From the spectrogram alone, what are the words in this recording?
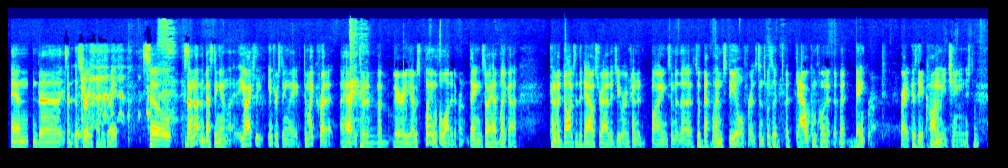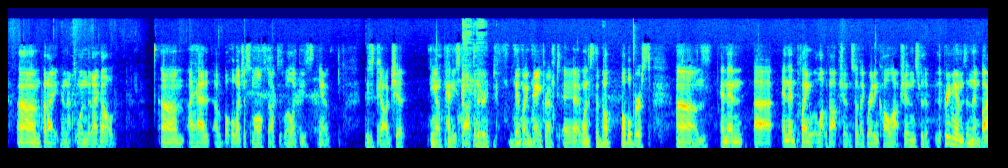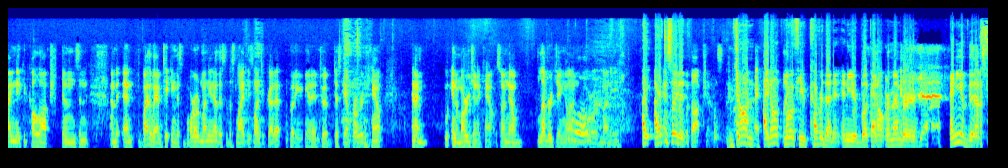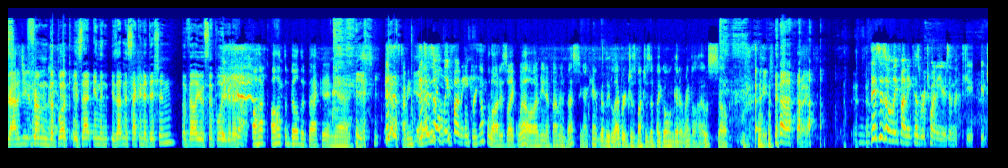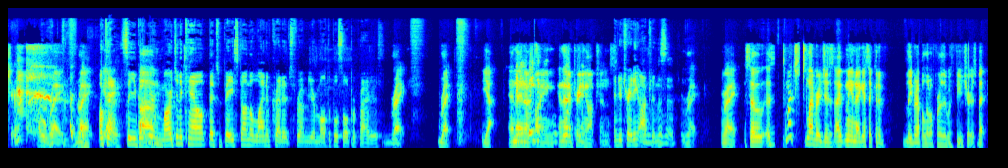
and uh, the story is headed right. So, because I'm not investing in, you know, actually, interestingly, to my credit, I had a sort of a very, I was playing with a lot of different things. So I had like a kind of a dogs of the Dow strategy where I'm kind of buying some of the, so Bethlehem Steel, for instance, was a, a Dow component that went bankrupt, right? Because the economy changed. Um, but I, and that's one that I held. Um, I had a, a whole bunch of small stocks as well, like these, you know, these dog shit, you know, penny stocks that are going bankrupt uh, once the bub- bubble burst. Um, and then uh, and then playing a lot with options, so like writing call options for the, the premiums, and then buying naked call options. And I'm, and by the way, I'm taking this borrowed money now, this this line these lines of credit, and putting it into a discount brokerage account, and I'm in a margin account, so I'm now leveraging on Oh. borrowed money I, I have to say that with options. John, I don't know if you covered that in any of your book. I don't remember yeah. any of this. that a strategy from the book? Is that in the is that in the second edition of Value of Simple? You're gonna Yeah, I'll have I'll have to build it back in. Yeah. 'cause- This yeah. is I mean, This that is something only people funny. Bring up a lot is like, well, I mean, if I'm investing, I can't really leverage as much as if I go and get a rental house. So right. right. this is only funny because we're 20 years in the future. Oh, right. Right. Okay, Yeah. so you got your Um, margin account that's based on the line of credits from your multiple sole proprietors, Right. Right. Yeah. And And then I'm buying, and then I'm trading options. and you're trading options. Mhm. Right. Right. So as much leverage as I mean, I guess I could have levered up a little further with futures, but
